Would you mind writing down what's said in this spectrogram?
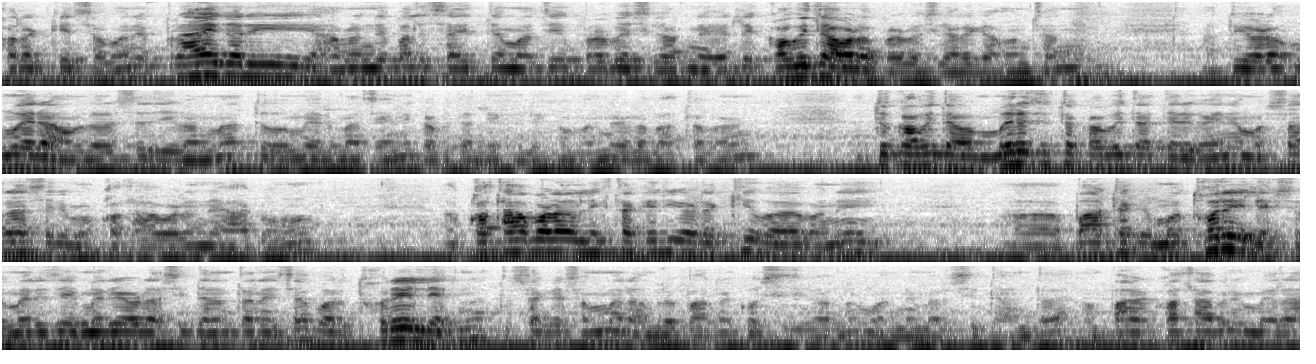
फरक के छ भने प्राय गरी हाम्रो नेपाली साहित्यमा चाहिँ प्रवेश गर्नेहरूले कविताबाट प्रवेश गरेका हुन्छन्। त्यो एउटा उमेर आउँदो रहेछ जीवनमा त्यो उमेरमा चाहिँ नि कविता लेख्नु लेख्नु भन्ने एउटा वातावरण। त्यो कविता मेरो चाहिँ त्यो कवितातिर गएन। म सरासरी म कथाबाट नै आएको हुँ। कथाबाट लेख्दाखेरि एउटा के भयो भने पाठक म थोरै लेख्छु। मेरो चाहिँ मेरो एउटा सिद्धान्त नै छ बरु थोरै लेख्नु त्यो सकेसम्म राम्रो पार्न कोसिस गर्नु भन्ने मेरो सिद्धान्त। पा कथा पनि मेरा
